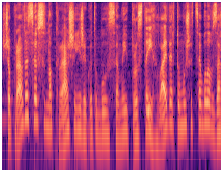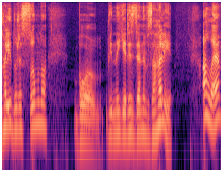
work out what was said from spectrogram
Щоправда, це все одно краще, ніж якби то був самий простий глайдер, тому що це було взагалі дуже сумно, бо він не є різдвяним взагалі. Але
